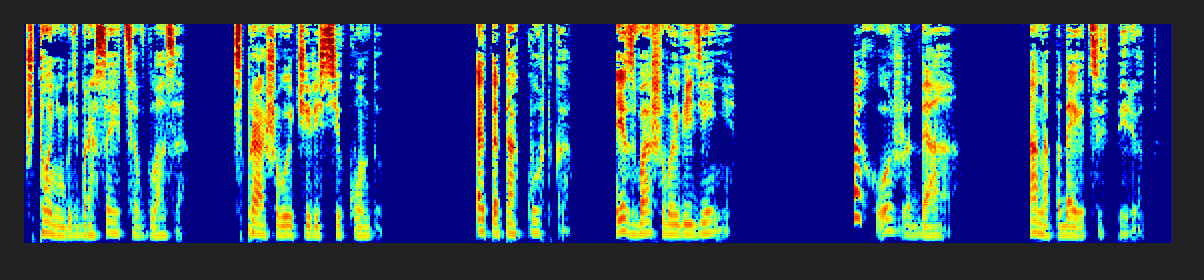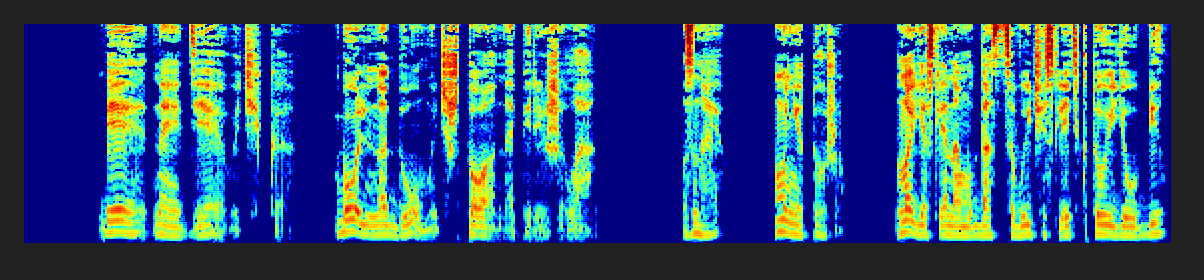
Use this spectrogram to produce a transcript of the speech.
Что-нибудь бросается в глаза? Спрашиваю через секунду. Это та куртка из вашего видения? Похоже, да. Она подается вперед. Бедная девочка. Больно думать, что она пережила. Знаю, мне тоже. Но если нам удастся вычислить, кто ее убил,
